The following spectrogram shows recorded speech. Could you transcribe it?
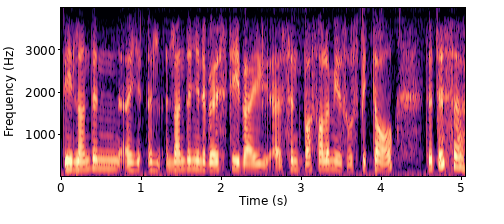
die London uh, London University by uh, St Bartholomew's Hospitaal. Dit is 'n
